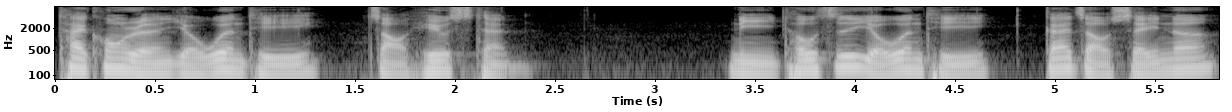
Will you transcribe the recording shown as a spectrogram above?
太空人有问题找 Houston，你投资有问题该找谁呢？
